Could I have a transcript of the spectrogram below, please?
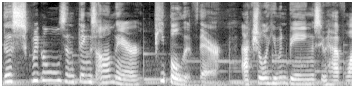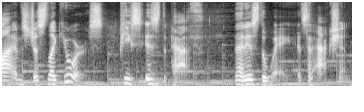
those squiggles and things on there, people live there. Actual human beings who have lives just like yours. Peace is the path. That is the way. It's an action.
